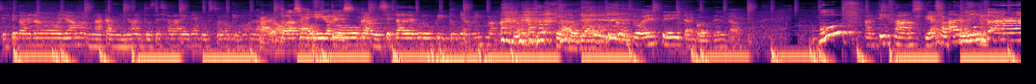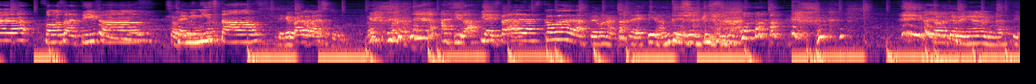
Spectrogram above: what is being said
Si es que también no llevamos una camino, entonces ahora viene pues todo lo que mola. Claro, todas las emociones. Tu camiseta de grupo y tuya misma. Claro, claro. Con tu este y tan contenta. ¡Buf! Antifa. Hostias, ¡Antifa! Somos antifas, feministas, ¿De qué palo vas tú? Te para antirracistas. la escoba de las pegonas, te decía antes. Cuando te venían los nazis.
